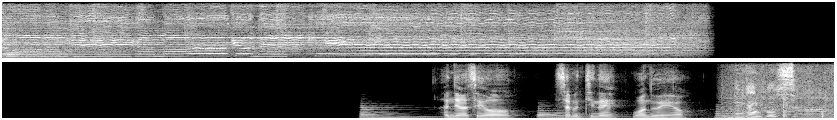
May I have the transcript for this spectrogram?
떠난 뒤가 막아냈기에 안녕하세요. 세븐틴의 원우예요. 운동장으로 가주세요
